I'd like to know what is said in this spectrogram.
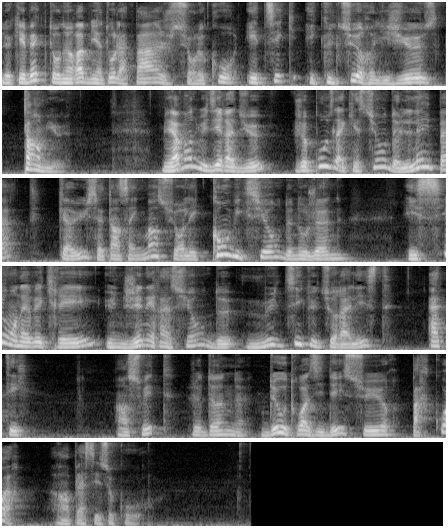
Le Québec tournera bientôt la page sur le cours éthique et culture religieuse, tant mieux. Mais avant de lui dire adieu, je pose la question de l'impact qu'a eu cet enseignement sur les convictions de nos jeunes et si on avait créé une génération de multiculturalistes athées? Ensuite, je donne deux ou trois idées sur par quoi remplacer ce cours.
